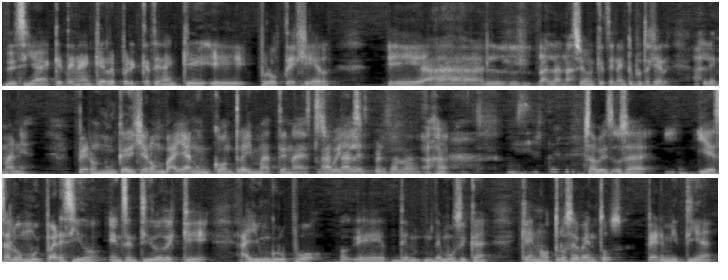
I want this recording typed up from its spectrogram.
Decía que tenían que, que, tenían que eh, proteger eh, a la nación, que tenían que proteger a Alemania. Pero nunca dijeron vayan en contra y maten a estos a güeyes. tales personas. Ajá. Muy cierto, güey. ¿Sabes? O sea, y, y es algo muy parecido en sentido de que hay un grupo eh, de, de música que en otros eventos permitía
